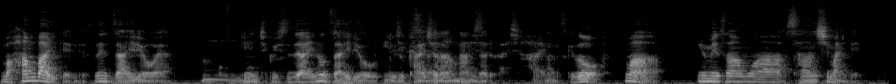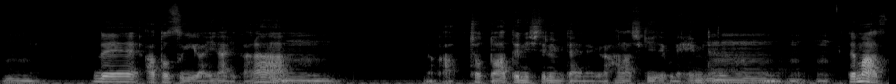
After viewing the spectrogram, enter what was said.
まあ販売店ですね、材料や。建築資材の材料ってる会社だなんだ、なんですけど、まあ、嫁さんは三姉妹で、で、後継ぎがいないから、なんか、ちょっと当てにしてるみたいなけど、話聞いてくれへんみたいな。で、まあ、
